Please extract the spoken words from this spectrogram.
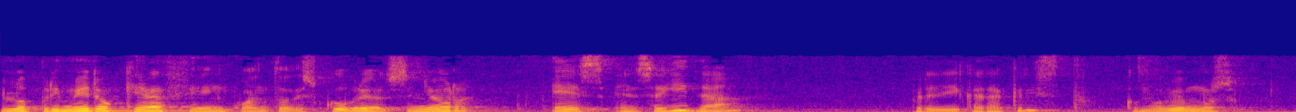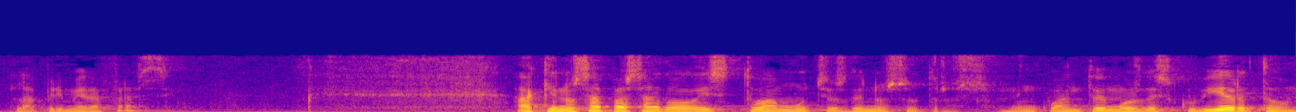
lo primero que hace en cuanto descubre al Señor es enseguida predicar a Cristo, como vemos la primera frase. A que nos ha pasado esto a muchos de nosotros. En cuanto hemos descubierto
